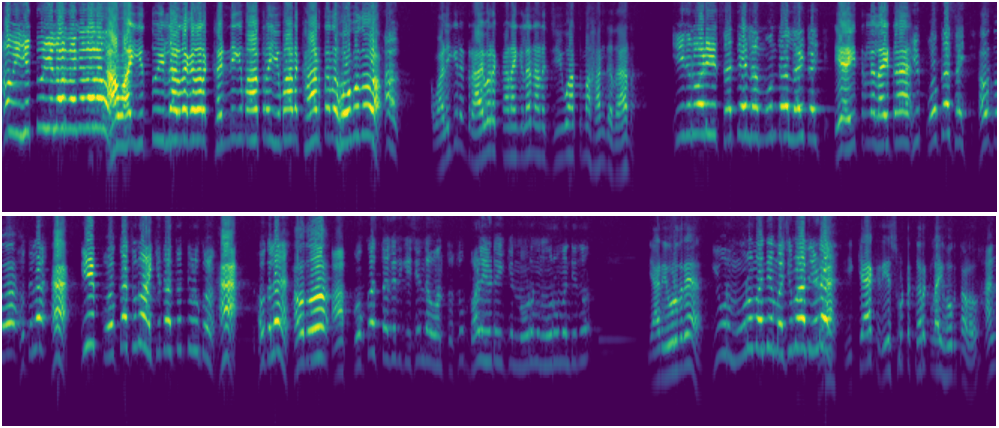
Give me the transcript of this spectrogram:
ಅವ ಇದ್ದು ಇಲ್ಲಾರ್ದಾಗ ಅದಾನವ. ಅವ ಇದ್ದು ಇಲ್ಲಾರ್ದಾಗ ಅದ್ರ ಕಣ್ಣಿಗೆ ಮಾತ್ರ ವಿಮಾನ ಕಾಣ್ತದ ಹೋಗುದು. ಹೌದ್. ಒಳಗಿನ ಡ್ರೈವರ್ ಕಾಣಂಗಿಲ್ಲ ನನ್ನ ಜೀವಾತ್ಮ ಹಂಗದಾನ. ಈಗ ನೋಡಿ ಸದ್ಯ ನಮ್ ಮುಂದೆ ಲೈಟ್ ಐತಿ. ಏ ಐತ್ರಲ್ಲ ಲೈಟ್ ಈ ಫೋಕಸ್ ಐತಿ. ಹೌದು. ಹೌದಲ್ಲ? ಹಾ. ಈ ಫೋಕಸ್ ಹಾಕಿದ ಅಂತ ತಿಳ್ಕೊ. ಹಾ. ಹೌದಲ್ಲ? ಹೌದು. ಆ ಫೋಕಸ್ ತೆಗೆದ ಕಿಸಿಂದ ಒಂದ್ ತುಸು ಬಳ ಹಿಡಿಕಿ ನೋಡುನು ಮೂರು ಮಂದಿದು ಯಾರು ಇವ್ರದ್ರೆ? ಇವ್ರು ಮೂರು ಮಂದಿ ಮಸಿ ಮಾಡ್ರಿ ಹಿಡ ಈಕ್ಯಾಕ್ರಿ ಸುಟ್ಟ ಕರ್ಕಲಾಗಿ ಹೋಗ್ತಾಳು. ಹಂಗ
